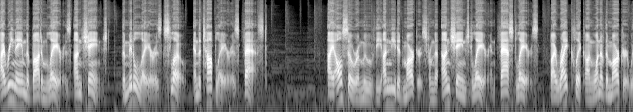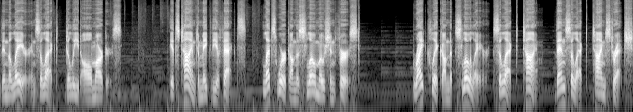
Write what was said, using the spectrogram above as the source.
I rename the bottom layer as unchanged, the middle layer as slow, and the top layer as fast. I also remove the unneeded markers from the unchanged layer and fast layers by right-click on one of the marker within the layer and select Delete All Markers. It's time to make the effects. Let's work on the slow motion first. Right-click on the slow layer, select Time, then select Time Stretch.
